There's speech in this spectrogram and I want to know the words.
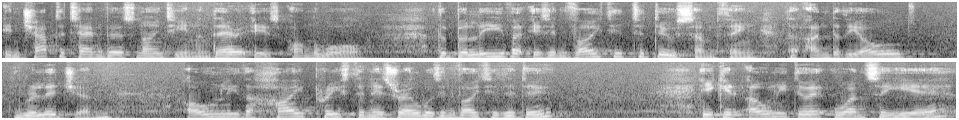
In chapter 10, verse 19, and there it is on the wall, the believer is invited to do something that under the old religion, only the high priest in Israel was invited to do. He could only do it once a year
